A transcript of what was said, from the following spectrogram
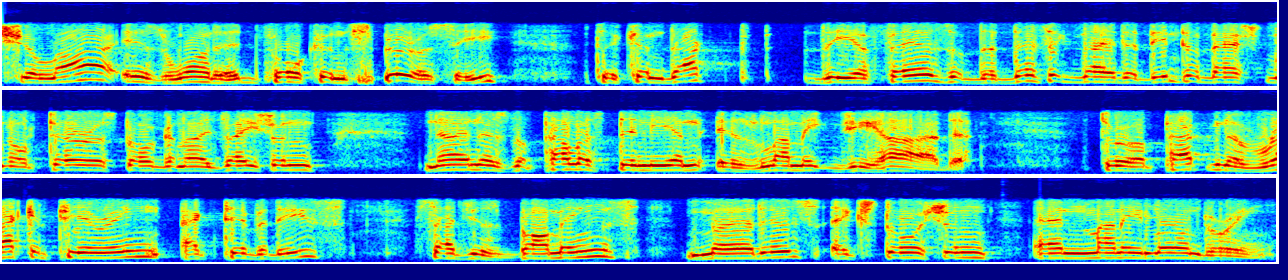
Shalah is wanted for conspiracy to conduct the affairs of the designated international terrorist organization known as the Palestinian Islamic Jihad through a pattern of racketeering activities such as bombings, murders, extortion, and money laundering.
